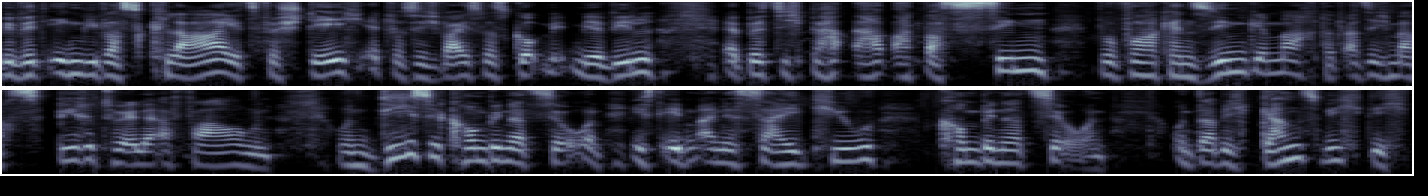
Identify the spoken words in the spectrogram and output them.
mir wird irgendwie was klar. Jetzt verstehe ich etwas. Ich weiß, was Gott mit mir will. Er plötzlich hat was was Sinn, wo vorher keinen Sinn gemacht hat. Also ich mache spirituelle Erfahrungen. Und diese Kombination ist eben eine PsyQ-Kombination. Und da habe ich ganz wichtig,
